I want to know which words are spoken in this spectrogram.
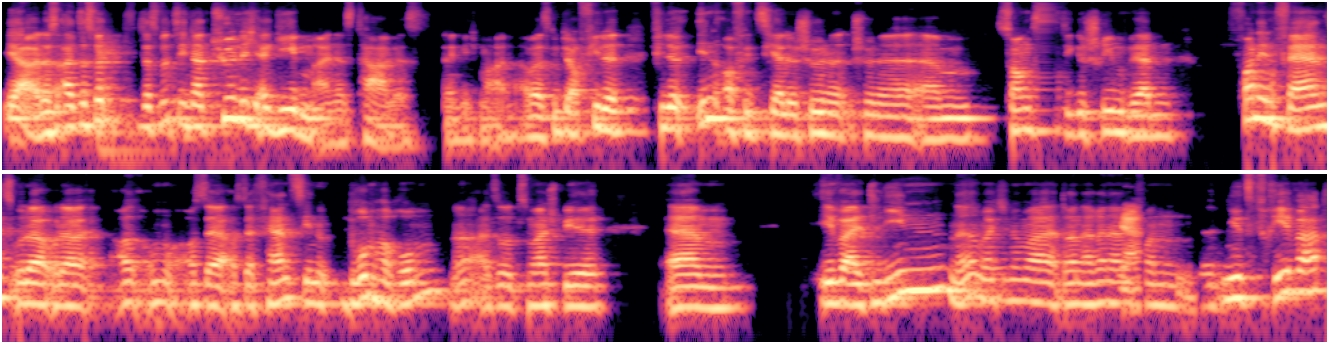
Ja, das, also das, wird, das wird sich natürlich ergeben eines Tages, denke ich mal. Aber es gibt ja auch viele, viele inoffizielle, schöne, schöne ähm, Songs, die geschrieben werden von den Fans oder, oder aus, der, aus der Fanszene drumherum. Ne? Also zum Beispiel ähm, Ewald Lien, ne, möchte ich nochmal daran erinnern, ja. von Nils Frevert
